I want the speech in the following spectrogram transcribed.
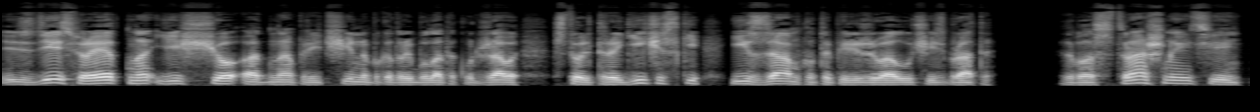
И здесь, вероятно, еще одна причина, по которой Булат Акуджава столь трагически и замкнуто переживал участь брата. Это была страшная тень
